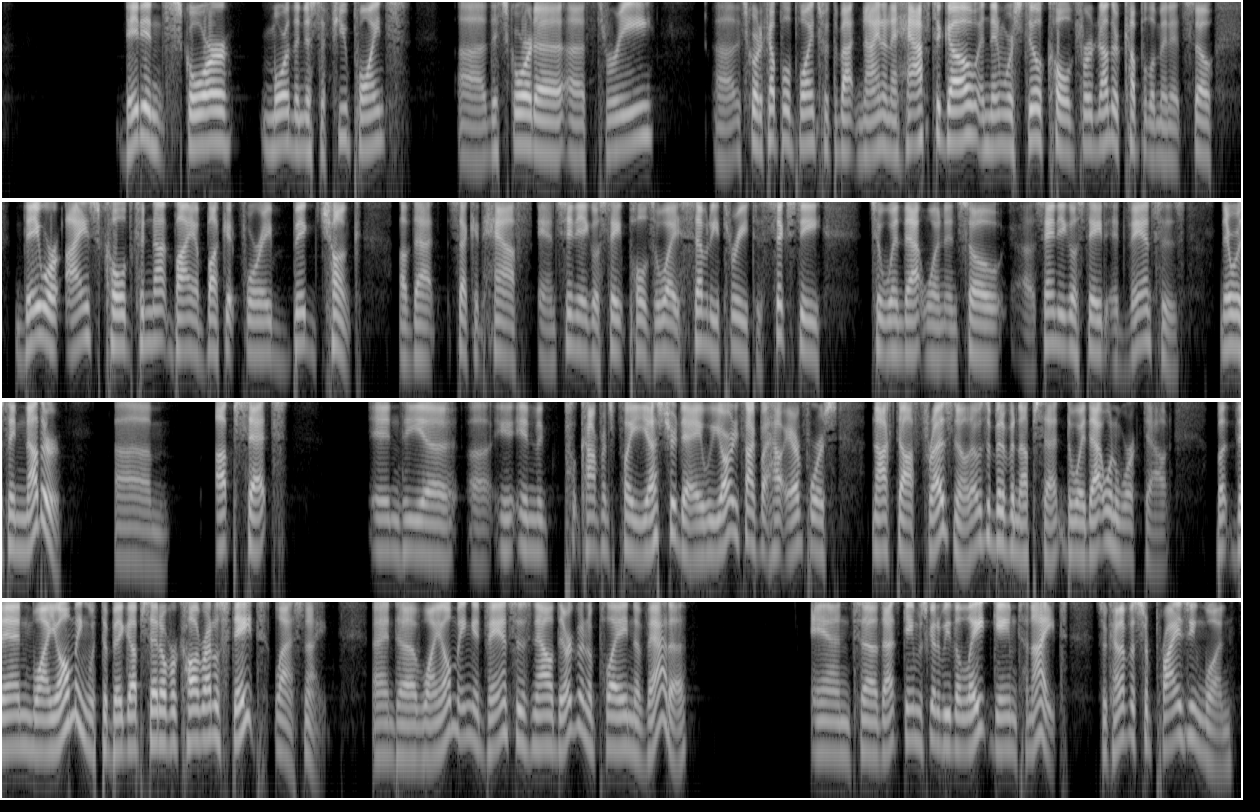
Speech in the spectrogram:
they didn't score more than just a few points. Uh, they scored a, a three. Uh, they scored a couple of points with about nine and a half to go, and then we're still cold for another couple of minutes. So they were ice cold, could not buy a bucket for a big chunk of that second half, and San Diego State pulls away 73 to 60 to win that one. And so uh, San Diego State advances. There was another um, upset in the uh, uh, in the conference play yesterday. We already talked about how Air Force knocked off Fresno. That was a bit of an upset the way that one worked out. But then Wyoming with the big upset over Colorado State last night. And uh, Wyoming advances now. They're going to play Nevada. And uh, that game is going to be the late game tonight. So, kind of a surprising one.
